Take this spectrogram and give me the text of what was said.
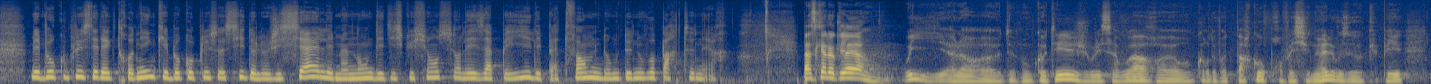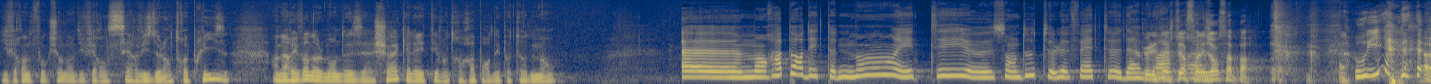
mais beaucoup plus électronique et beaucoup plus aussi de logiciels et maintenant des discussions sur les API, les plateformes, donc de nouveaux partenaires. Pascal Leclerc. Oui, alors euh, de mon côté, je voulais savoir, euh, au cours de votre parcours professionnel, vous occupez différentes fonctions dans différents services de l'entreprise. En arrivant dans le monde des achats, quel a été votre rapport d'étonnement? Euh, mon rapport d'étonnement était sans doute le fait d'avoir... Que les acheteurs soient les gens sympas. oui. Ah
